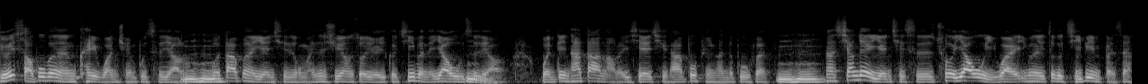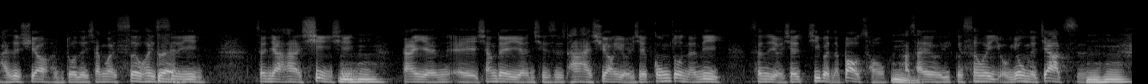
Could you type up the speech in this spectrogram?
有一少部分人可以完全不吃药了，不过大部分而言，其实我们还是希望说有一个基本的药物治疗，稳定他大脑的一些其他不平衡的部分。嗯哼。那相对而言，其实除了药物以外，因为这个疾病本身还是需要很多的相关社会适应，增加他的信心。当然，诶，相对而言，其实他还需要有一些工作能力，甚至有一些基本的报酬，他才有一个社会有用的价值。嗯哼。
